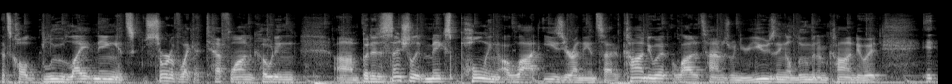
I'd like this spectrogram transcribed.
that's called blue lightning. It's sort of like a Teflon coating, um, but it essentially it makes pulling a lot easier on the inside of conduit. A lot of times when you're using aluminum conduit, it,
